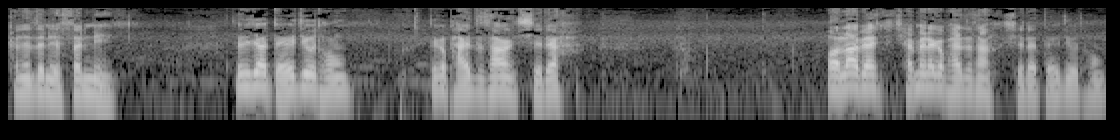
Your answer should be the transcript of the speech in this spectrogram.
看见这里森林，这里叫德久通，这个牌子上写的。哦，那边前面那个牌子上写的德久通。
